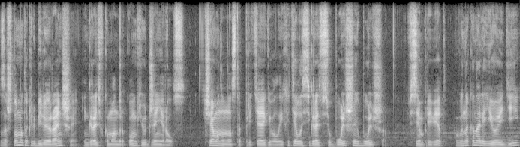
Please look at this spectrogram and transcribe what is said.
За что мы так любили раньше играть в Commander Conquer Generals? Чем она нас так притягивала и хотелось играть все больше и больше? Всем привет, вы на канале UID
